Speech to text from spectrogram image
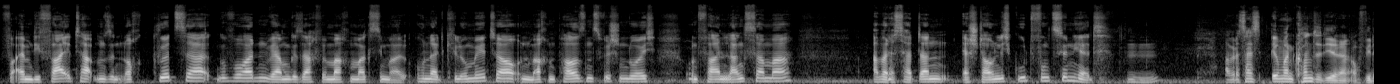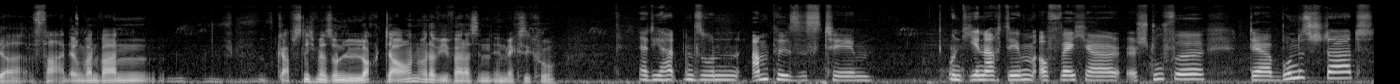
vor allem die Fahretappen sind noch kürzer geworden. Wir haben gesagt, wir machen maximal 100 Kilometer und machen Pausen zwischendurch und fahren langsamer. Aber das hat dann erstaunlich gut funktioniert. Mhm. Aber das heißt, irgendwann konntet ihr dann auch wieder fahren. Irgendwann gab es nicht mehr so einen Lockdown oder wie war das in, in Mexiko? Ja, die hatten so ein Ampelsystem. Und je nachdem, auf welcher Stufe der Bundesstaat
